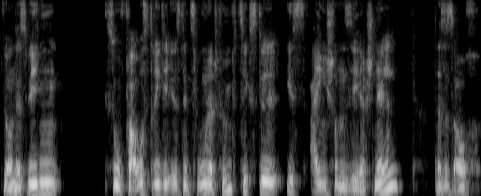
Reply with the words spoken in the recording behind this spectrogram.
So, und deswegen so Faustregel ist eine 250. ist eigentlich schon sehr schnell. Das ist auch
